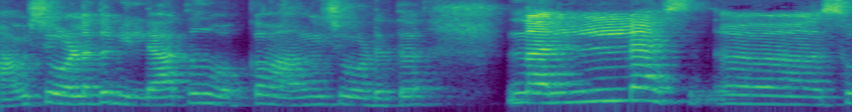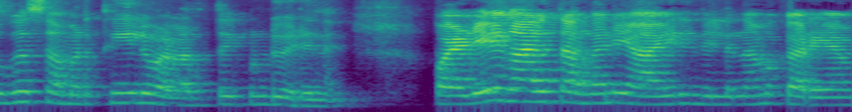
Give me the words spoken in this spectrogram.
ആവശ്യമുള്ളതും ഇല്ലാത്തതും ഒക്കെ വാങ്ങിച്ചു കൊടുത്ത് നല്ല സുഖസമൃദ്ധിയിൽ വളർത്തിക്കൊണ്ട് വരുന്നത് പഴയ കാലത്ത് അങ്ങനെ ആയിരുന്നില്ല. നമുക്കറിയാം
